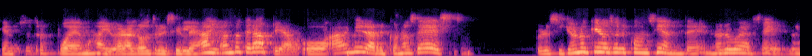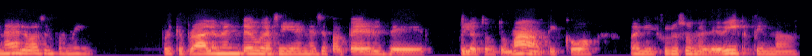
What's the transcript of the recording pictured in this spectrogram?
que nosotros podemos ayudar al otro y decirle, ay, anda a terapia, o ay, mira, reconoce esto, pero si yo no quiero ser consciente, no lo voy a hacer y nadie lo va a hacer por mí, porque probablemente voy a seguir en ese papel de piloto automático o incluso en el de víctima,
